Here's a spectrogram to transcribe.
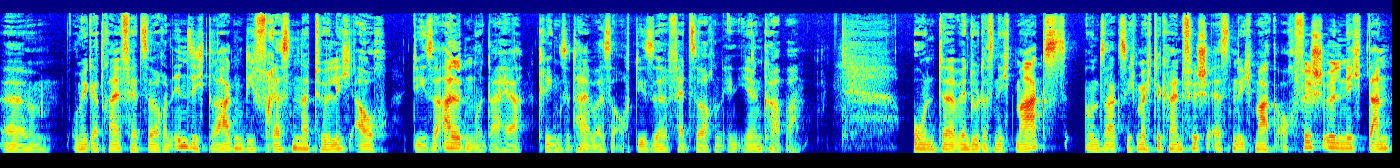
äh, Omega-3-Fettsäuren in sich tragen, die fressen natürlich auch diese Algen und daher kriegen sie teilweise auch diese Fettsäuren in ihren Körper. Und äh, wenn du das nicht magst und sagst, ich möchte keinen Fisch essen, ich mag auch Fischöl nicht, dann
